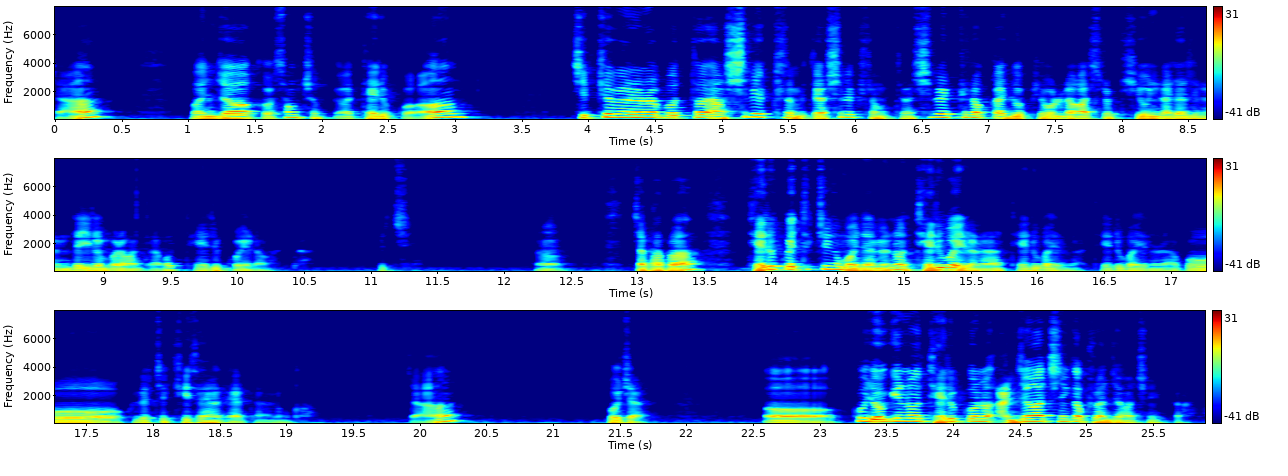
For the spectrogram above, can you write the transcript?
자, 먼저 그 성층 어, 대륙권 지표면으로부터 한 11km, 11km, 11km까지 높이 올라갈수록 기온이 낮아지는데 이걸 뭐라고 한다고? 대륙권이라고 한다. 그렇지. 어. 자, 봐봐. 대륙권의 특징은 뭐냐면은 대류가 일어나, 대류가 일어나, 대류가 일어나고 그렇지 기상현상이 나타나는 거. 자, 보자. 어, 그 여기는 대륙권은 안정하층이니까 불안정하층이니까.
